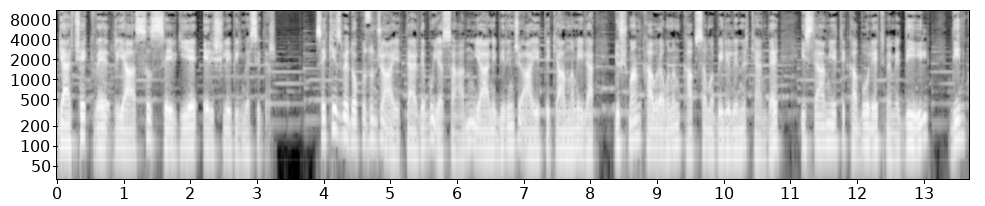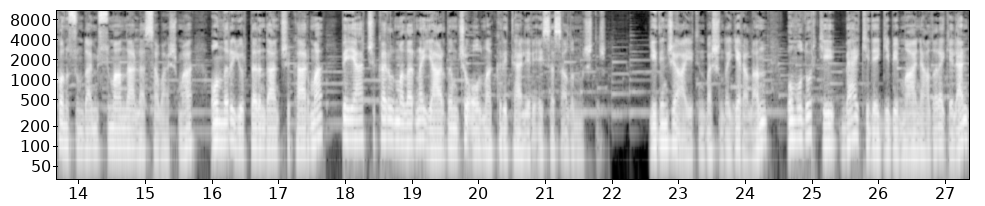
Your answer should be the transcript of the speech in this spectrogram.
gerçek ve riyasız sevgiye erişilebilmesidir. 8 ve 9. ayetlerde bu yasağın yani 1. ayetteki anlamıyla düşman kavramının kapsamı belirlenirken de İslamiyet'i kabul etmeme değil, din konusunda Müslümanlarla savaşma, onları yurtlarından çıkarma veya çıkarılmalarına yardımcı olma kriterleri esas alınmıştır. 7. ayetin başında yer alan, umulur ki belki de gibi manalara gelen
